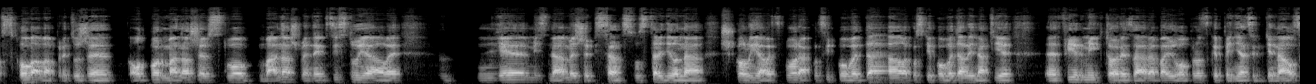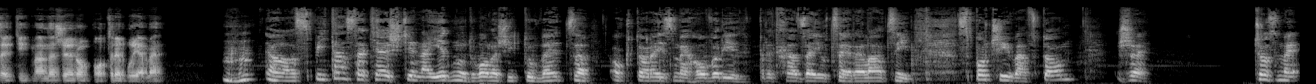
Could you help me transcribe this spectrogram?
schováva, pretože odbor manažerstvo, manažment existuje, ale nie mi známe, že by sa sústredil na školy, ale skôr, ako si povedal, ako ste povedali, na tie e, firmy, ktoré zarábajú obrovské peniaze, kde naozaj tých manažérov potrebujeme. Uh-huh. Spýtam sa ťa ešte na jednu dôležitú vec, o ktorej sme hovorili v predchádzajúcej relácii. Spočíva v tom, že čo sme e,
